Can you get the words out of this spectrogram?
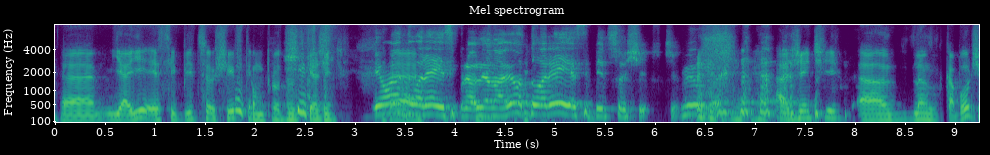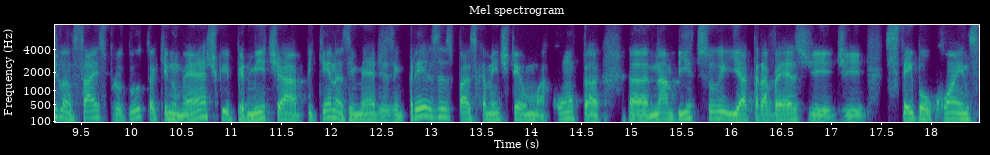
Uh, e aí, esse Bitso Shift é um produto Shift. que a gente eu é. adorei esse problema, eu adorei esse Bitso Shift, viu? A gente uh, acabou de lançar esse produto aqui no México e permite a pequenas e médias empresas basicamente ter uma conta uh, na Bitso e através de, de stablecoins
